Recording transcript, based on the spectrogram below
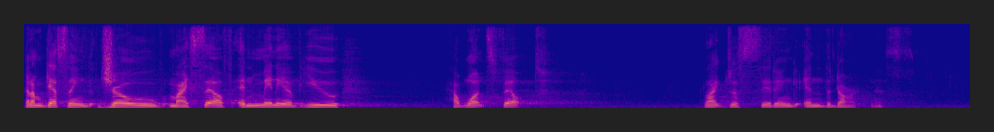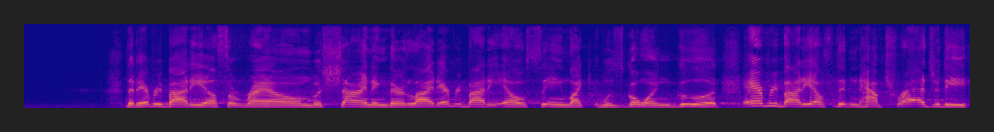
And I'm guessing Job, myself, and many of you have once felt like just sitting in the darkness that everybody else around was shining their light. Everybody else seemed like it was going good. Everybody else didn't have tragedy.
